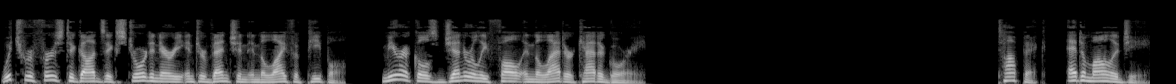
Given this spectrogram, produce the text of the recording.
which refers to God's extraordinary intervention in the life of people. Miracles generally fall in the latter category. Etymology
